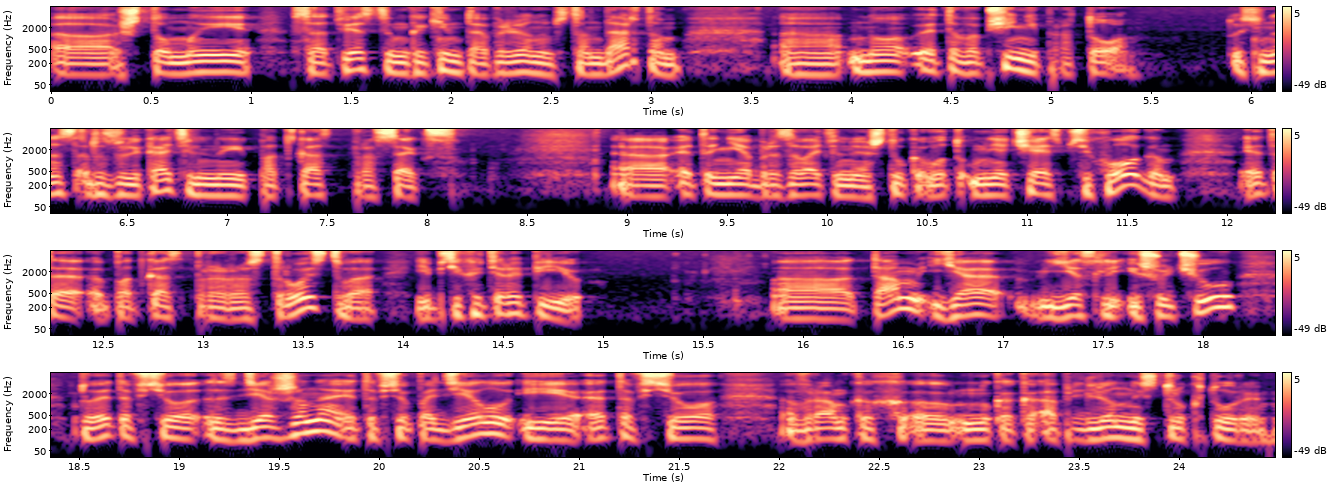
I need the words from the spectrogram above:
э, что мы соответствуем каким-то определенным стандартам, э, но это вообще не про то. То есть у нас развлекательный подкаст про секс. Э, это не образовательная штука. Вот у меня чай с психологом – это подкаст про расстройство и психотерапию. Э, там я, если и шучу, то это все сдержано, это все по делу, и это все в рамках, э, ну, как определенной структуры.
